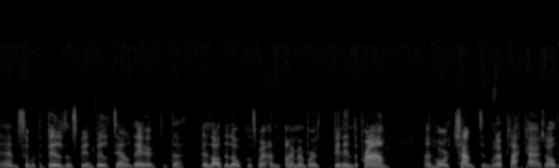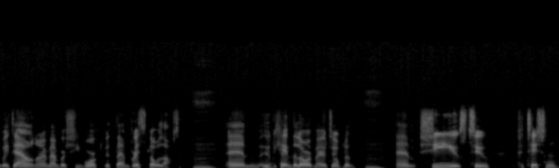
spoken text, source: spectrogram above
um, some of the buildings being built down there that a lot of the locals were. And I remember being in the pram and her chanting with her placard all the way down. I remember she worked with Ben Briscoe a lot, Mm. um, who became the Lord Mayor of Dublin. Mm. Um, she used to petition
